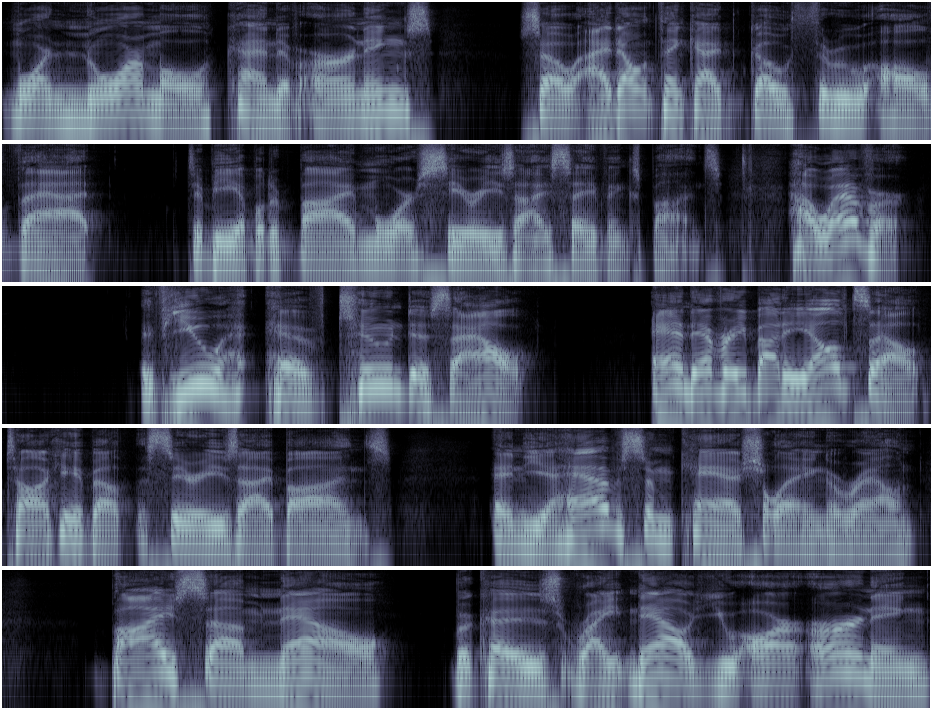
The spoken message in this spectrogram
more normal kind of earnings. So I don't think I'd go through all that to be able to buy more Series I savings bonds. However, if you have tuned us out and everybody else out talking about the Series I bonds and you have some cash laying around, buy some now because right now you are earning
